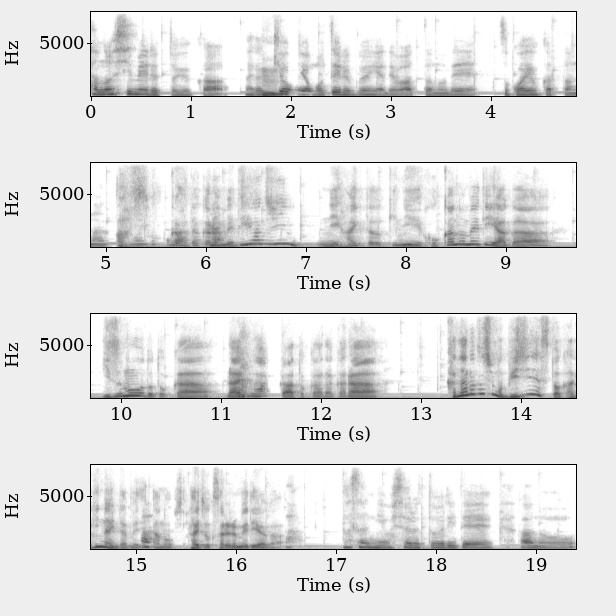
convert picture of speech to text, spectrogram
楽しめるというかなうん。んか興味を持てる分野ではあったので、そこは良かったなとあ、思いますそっか。だからはいメディア人に入った時に、他のメディアがギズモードとかライフハッカーとかだから、必ずしもビジネスとは限らないんだ、メディああの配属されるメディアが。まさにおっしゃる通りであの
